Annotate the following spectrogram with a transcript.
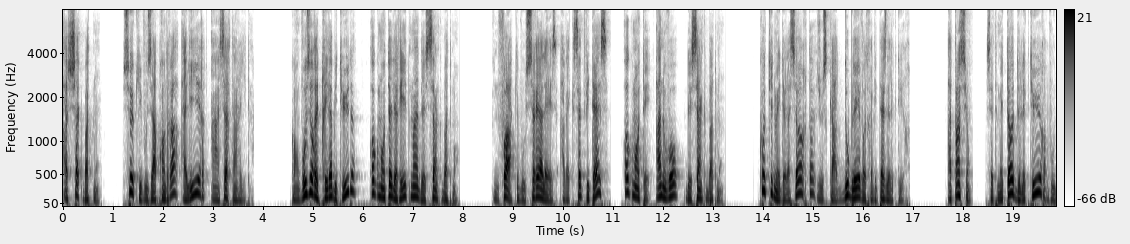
à chaque battement, ce qui vous apprendra à lire à un certain rythme. Quand vous aurez pris l'habitude, augmentez le rythme de 5 battements. Une fois que vous serez à l'aise avec cette vitesse, augmentez à nouveau de 5 battements. Continuez de la sorte jusqu'à doubler votre vitesse de lecture. Attention, Cette méthode de lecture vous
